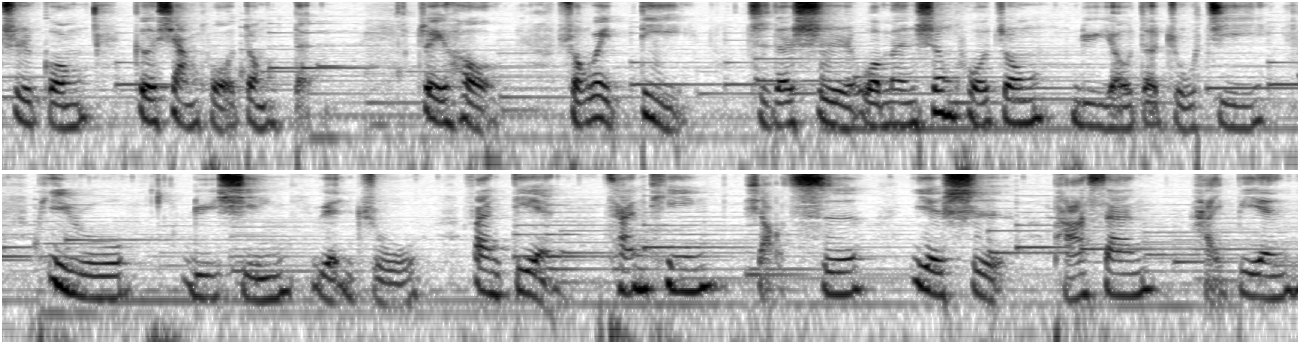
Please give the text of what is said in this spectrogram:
志工各项活动等。最后，所谓地。指的是我们生活中旅游的足迹，譬如旅行、远足、饭店、餐厅、小吃、夜市、爬山、海边、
